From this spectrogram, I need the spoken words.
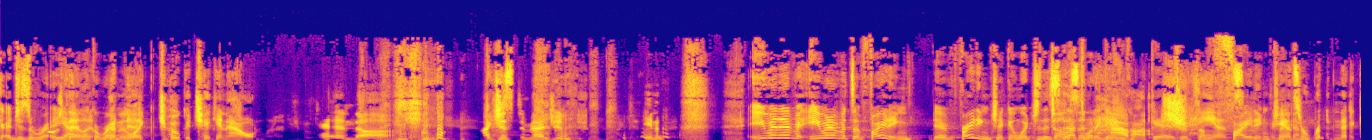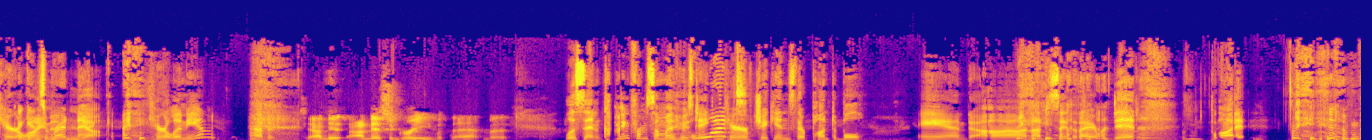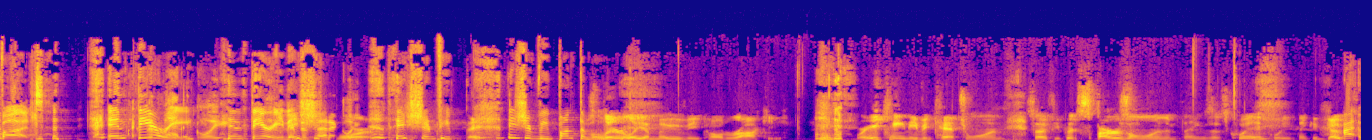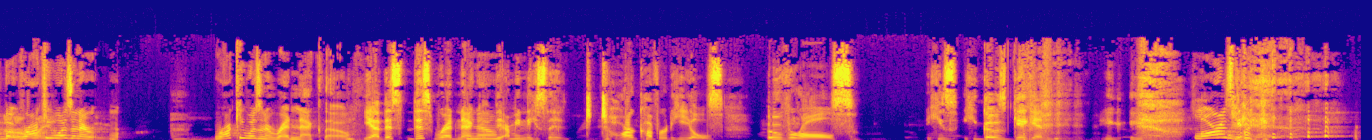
Uh, Just a re- yeah, like a gonna redneck. like choke a chicken out, and uh, I just imagine you know, even if even if it's a fighting a fighting chicken, which this that's what a have gamecock is. It's a fighting against a redneck Carolina Against a redneck. yeah. Carolinian. How to I did I disagree with that, but listen? Coming from someone who's taking What? care of chickens, they're puntable, and uh, not to say that I ever did, but but in theory, in theory, they should they should be They- they should be puntable. literally a movie called Rocky where he can't even catch one. So if you put spurs on one of them things that's quick, what do you think a goat? I, but Rocky wasn't can do? a Rocky wasn't a redneck though. yeah. This this redneck. You know? I mean, he's tar covered heels, overalls. He's he goes gigging. He, he Laura's getting,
